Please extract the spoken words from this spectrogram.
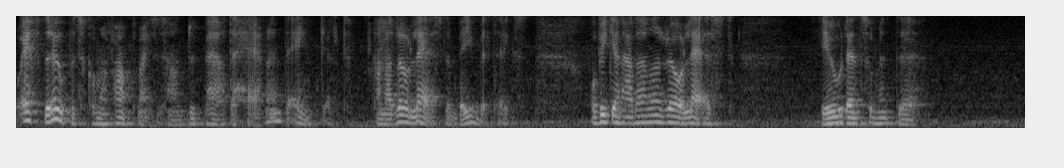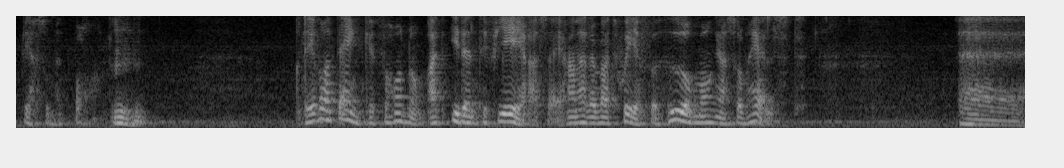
Och efter dopet så kom han fram till mig och sa han, du Per, det här är inte enkelt. Han hade då läst en bibeltext. Och vilken hade han då läst? Jo, den som inte blir som ett barn. Mm. Och Det var inte enkelt för honom att identifiera sig. Han hade varit chef för hur många som helst. Eh,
